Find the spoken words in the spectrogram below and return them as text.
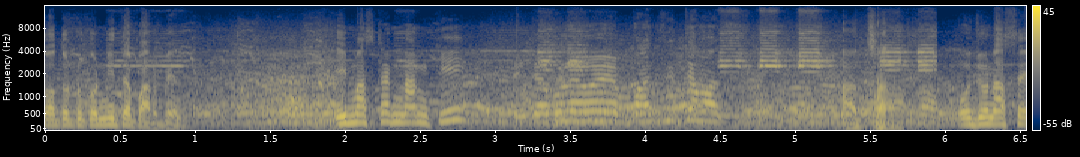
ততটুকু নিতে পারবেন। এই মাছটার নাম কি? এটা বলে বাচ্চিটা মাছ। আচ্ছা। ওজন আছে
